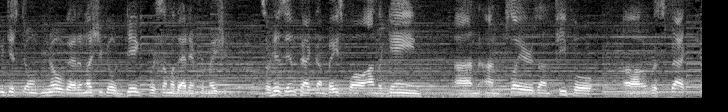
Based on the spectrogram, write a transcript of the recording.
we just don't know that unless you go dig for some of that information. So his impact on baseball, on the game, on, on players, on people, uh, respect,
